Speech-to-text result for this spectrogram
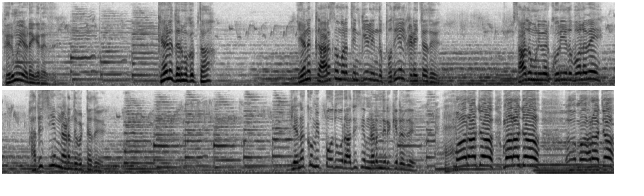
பெருமை அடைகிறது கேளு தர்மகுப்தா. எனக்கு அரச மரத்தின் கீழ் இந்த புதையல் கிடைத்தது. சாது முனிவர் கூறியது போலவே அதிசயம் நடந்து விட்டது எனக்கும் இப்போது ஒரு அதிசயம் நடந்திருக்கிறது. மகாராஜா மகாராஜா மகாராஜா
